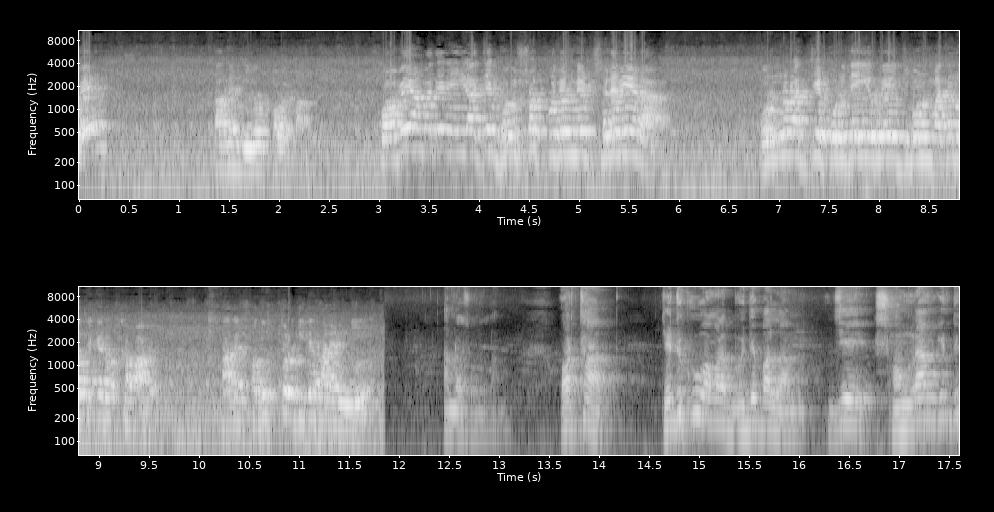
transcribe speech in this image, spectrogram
হয়ে তাদের নিয়োগ কবে কবে আমাদের এই রাজ্যের ভবিষ্যৎ প্রজন্মের ছেলেমেয়েরা অন্য রাজ্যে পরিযায়ী হয়ে জীবন বাঁচানো থেকে রক্ষা পাবে, তাদের সদুত্তর দিতে পারেননি? আমরা শুনলাম। অর্থাৎ যেটুকু আমরা বুঝতে পারলাম যে সংগ্রাম কিন্তু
